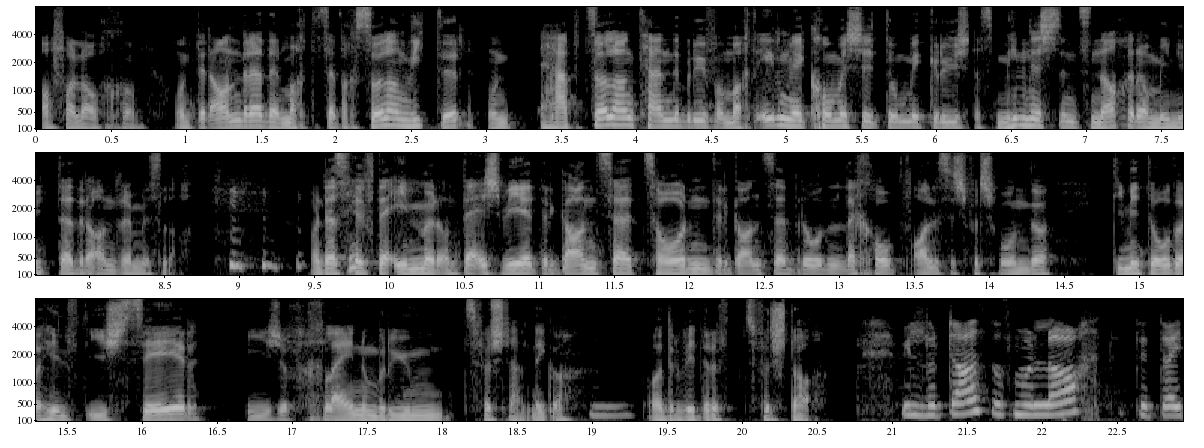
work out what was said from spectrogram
anfangen lachen. Und der andere, der macht das einfach so lange weiter und hat so lange die Hände drauf und macht irgendwie komische, dumme Geräusche, dass mindestens nachher eine Minute der andere muss lachen. und das hilft dann immer. Und dann ist wie der ganze Zorn, der ganze brodelnde Kopf, alles ist verschwunden. Die Methode hilft uns sehr, ist auf kleinem Raum zu verständigen. Mhm. Oder wieder zu verstehen. Weil durch das, dass man lacht, tut das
